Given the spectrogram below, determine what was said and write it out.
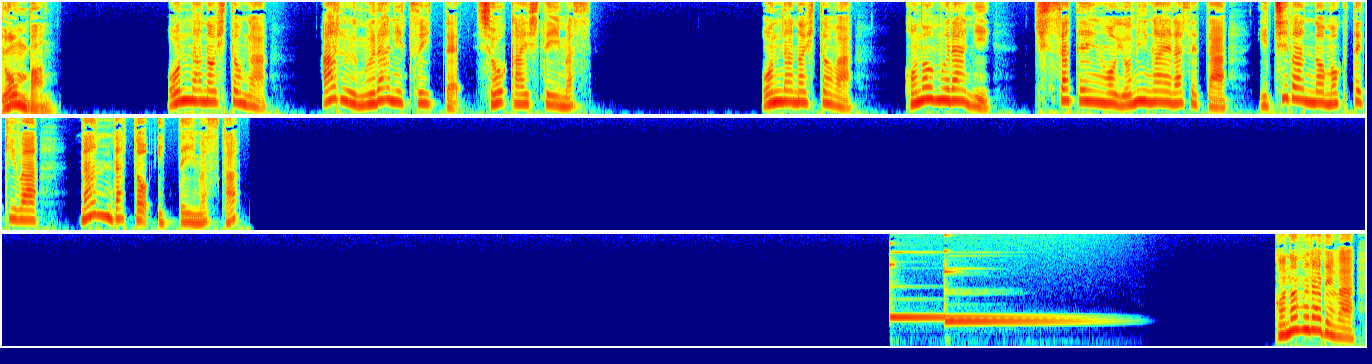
4番女の人がある村について紹介しています。女の人はこの村に喫茶店をよみがえらせた一番の目的は何だと言っていますか？この村では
